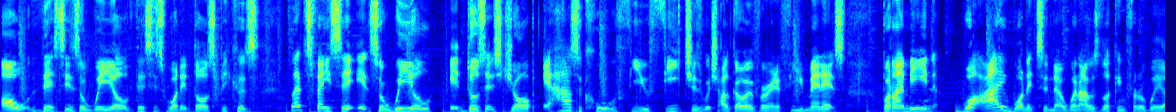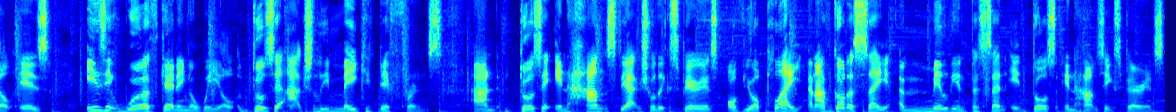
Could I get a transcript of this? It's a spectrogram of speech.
oh, this is a wheel, this is what it does, because, let's face it, it's a wheel, it does its job, it has a cool few features, which I'll go over in a few minutes, but I mean, what I wanted to know when I was looking for a wheel is, is it worth getting a wheel? Does it actually make a difference? And does it enhance the actual experience of your play? And I've got to say, a million percent it does enhance the experience.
